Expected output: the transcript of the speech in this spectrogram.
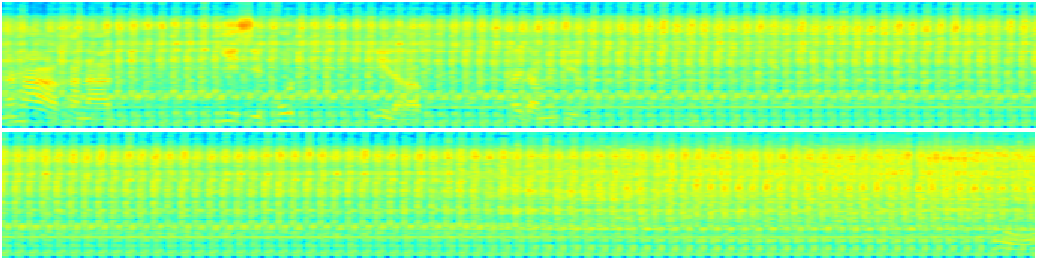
หน้า5ขนาด 20 ฟุตนี่แหละครับ ถ้าจำไม่ผิดโอ้โห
